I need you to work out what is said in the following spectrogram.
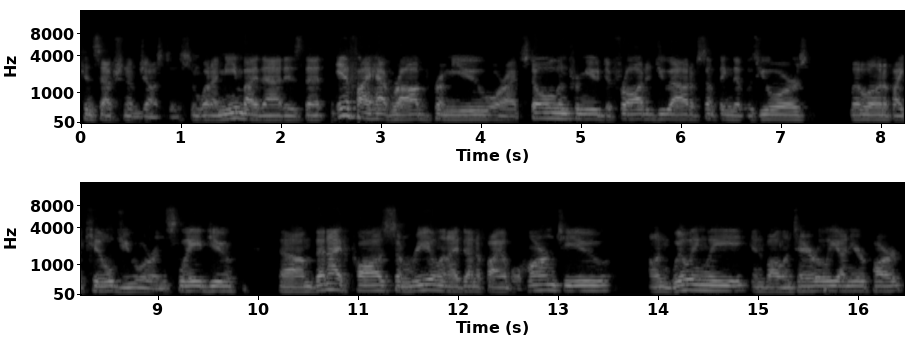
conception of justice. And what I mean by that is that if I have robbed from you or I've stolen from you, defrauded you out of something that was yours, let alone if I killed you or enslaved you, um, then I've caused some real and identifiable harm to you unwillingly, involuntarily on your part.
